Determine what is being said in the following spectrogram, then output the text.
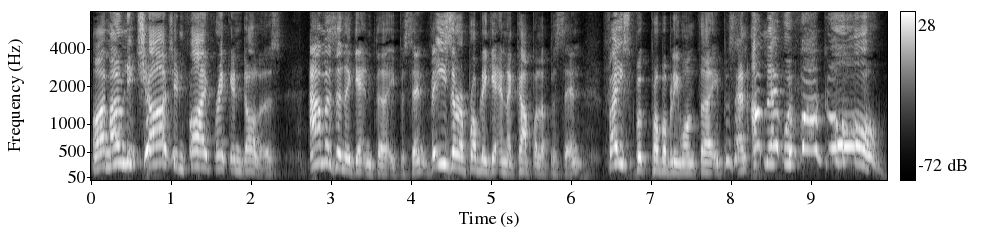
I'm only charging five freaking dollars. Amazon are getting 30%. Visa are probably getting a couple of percent. Facebook probably want 30%. I'm left with fuck all.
